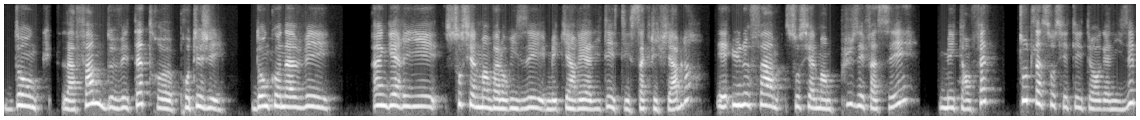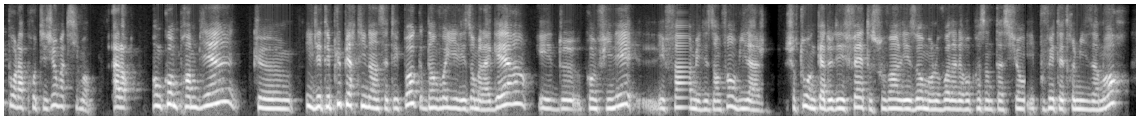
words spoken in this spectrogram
Donc, la femme devait être protégée. Donc, on avait un guerrier socialement valorisé, mais qui en réalité était sacrifiable, et une femme socialement plus effacée, mais qu'en fait, toute la société était organisée pour la protéger au maximum. Alors, on comprend bien qu'il était plus pertinent à cette époque d'envoyer les hommes à la guerre et de confiner les femmes et les enfants au village. Surtout en cas de défaite, souvent les hommes, on le voit dans les représentations, ils pouvaient être mis à mort,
